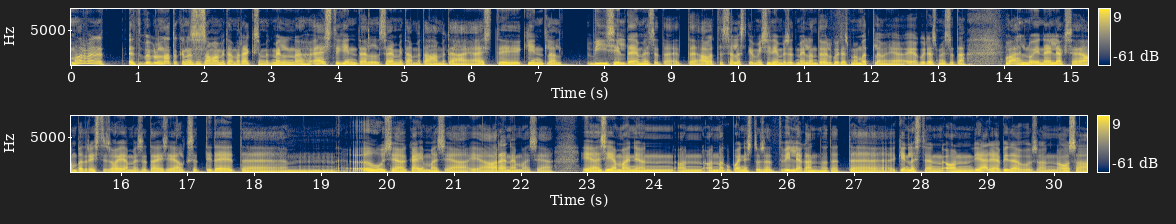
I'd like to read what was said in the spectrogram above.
ma arvan, et et võib-olla natukene seesama, mida me rääkisime, et meil on hästi kindel see, mida me tahame teha ja hästi kindlalt viisil teeme seda, et alates sellestki, mis inimesed meil on tööl, kuidas me mõtleme ja, ja kuidas me seda vahel nui neljaks ja hambad ristis hoiame seda esialgset ideed äh, õhus ja käimas ja, ja arenemas ja ja siiamaani on, on, on nagu ponnistused vilja kandnud, et äh, kindlasti on, on järjepidevus on osa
